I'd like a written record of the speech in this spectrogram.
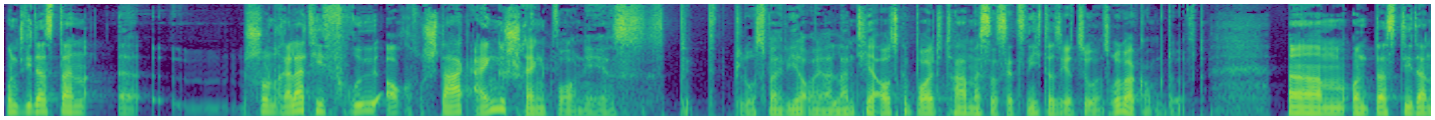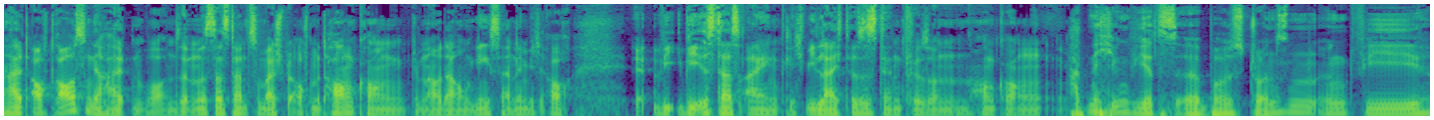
Und wie das dann äh, schon relativ früh auch stark eingeschränkt worden ist, bloß weil wir euer Land hier ausgebeutet haben, ist das jetzt nicht, dass ihr zu uns rüberkommen dürft. Ähm, und dass die dann halt auch draußen gehalten worden sind. Und ist das dann zum Beispiel auch mit Hongkong, genau darum ging es ja nämlich auch, äh, wie, wie ist das eigentlich? Wie leicht ist es denn für so einen Hongkong? Hat nicht irgendwie jetzt äh, Boris Johnson irgendwie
